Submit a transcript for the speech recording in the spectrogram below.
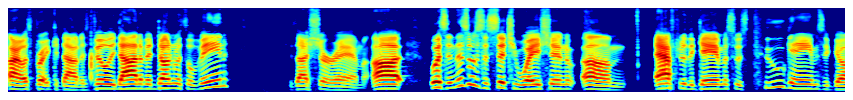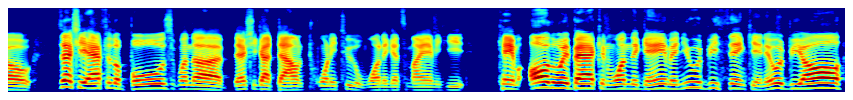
All right, let's break it down. Is Billy Donovan done with LaVine? Because I sure am. Uh, listen, this was the situation um, after the game. This was two games ago was actually after the Bulls when the, they actually got down 22 to 1 against the Miami Heat. Came all the way back and won the game, and you would be thinking it would be all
